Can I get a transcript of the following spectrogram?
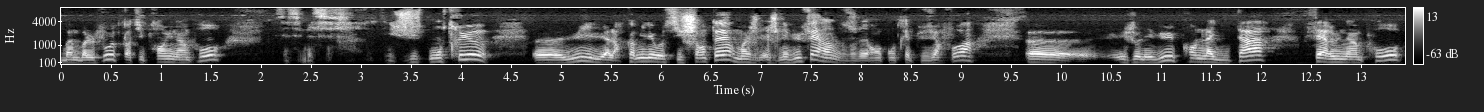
Bumblefoot, quand il prend une impro, c'est juste monstrueux. Euh, lui, alors comme il est aussi chanteur, moi je, l'ai vu faire, hein, je l'ai rencontré plusieurs fois, euh, je l'ai vu prendre la guitare, faire une impro,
